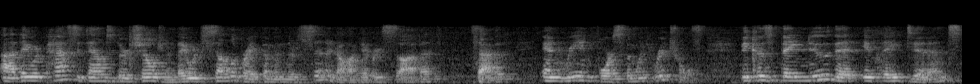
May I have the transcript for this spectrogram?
Uh, they would pass it down to their children. They would celebrate them in their synagogue every Sabbath, Sabbath and reinforce them with rituals. Because they knew that if they didn't,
